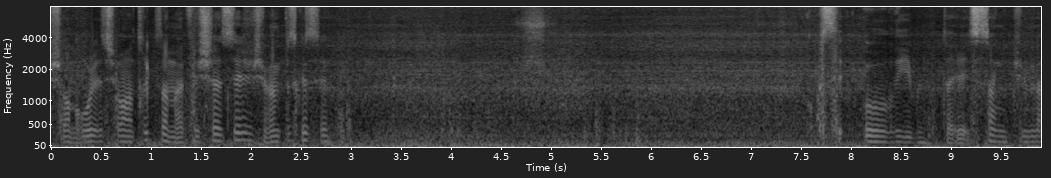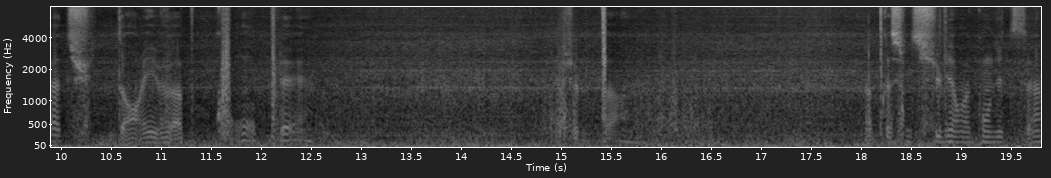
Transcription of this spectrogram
suis en train de rouler sur un truc, ça m'a fait chasser, je sais même pas ce que c'est. Oh, c'est horrible. T'as les 5 du mat, je suis dans les vapes complets. J'aime pas. L'impression de subir ma conduite, ça.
